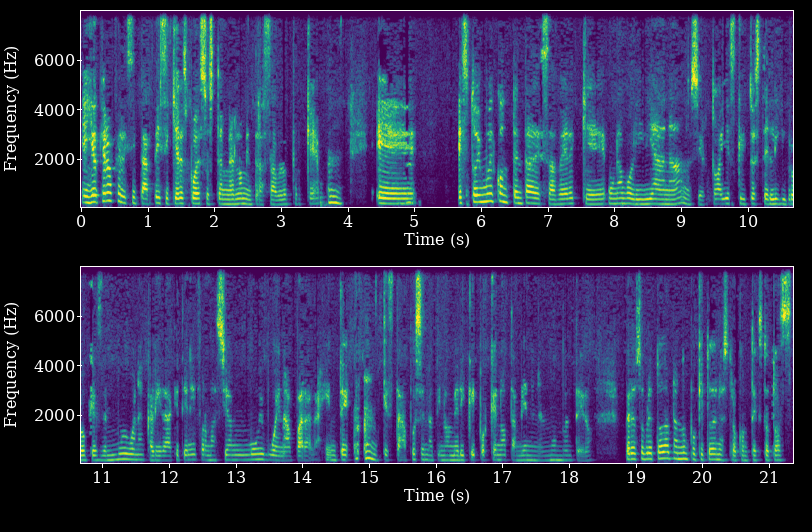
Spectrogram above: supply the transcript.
Y yo quiero felicitarte, y si quieres puedes sostenerlo mientras hablo, porque eh, Estoy muy contenta de saber que una boliviana, ¿no es cierto?, haya escrito este libro que es de muy buena calidad, que tiene información muy buena para la gente que está pues en Latinoamérica y por qué no también en el mundo entero. Pero sobre todo hablando un poquito de nuestro contexto, tú has,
